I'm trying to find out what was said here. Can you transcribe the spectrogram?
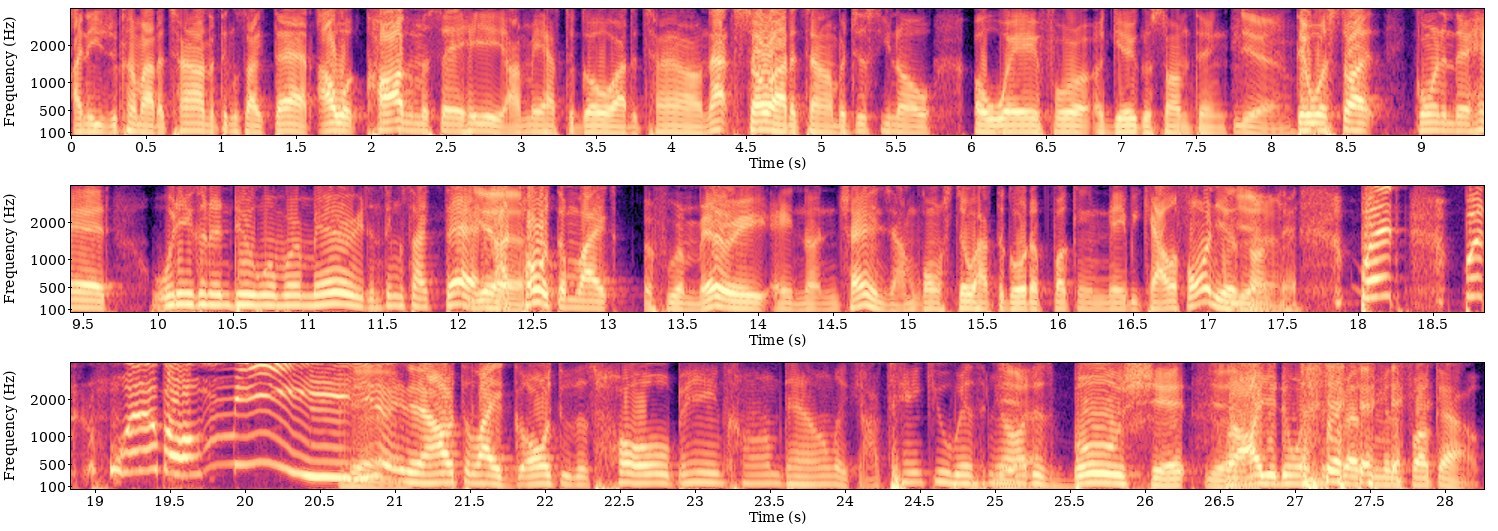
I need you to come out of town and things like that, I would call them and say, hey, I may have to go out of town. Not so out of town, but just, you know, away for a gig or something. Yeah. They would start going in their head, what are you going to do when we're married and things like that. Yeah. I told them, like, if we're married, ain't nothing changed. I'm going to still have to go to fucking maybe California or Yeah. something. But, but what about me? You Yeah. know, and then I have to like go through this whole, babe, calm down. Like, I'll take you with me, all this bullshit. Yeah. But all you're doing is stressing me the fuck out.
